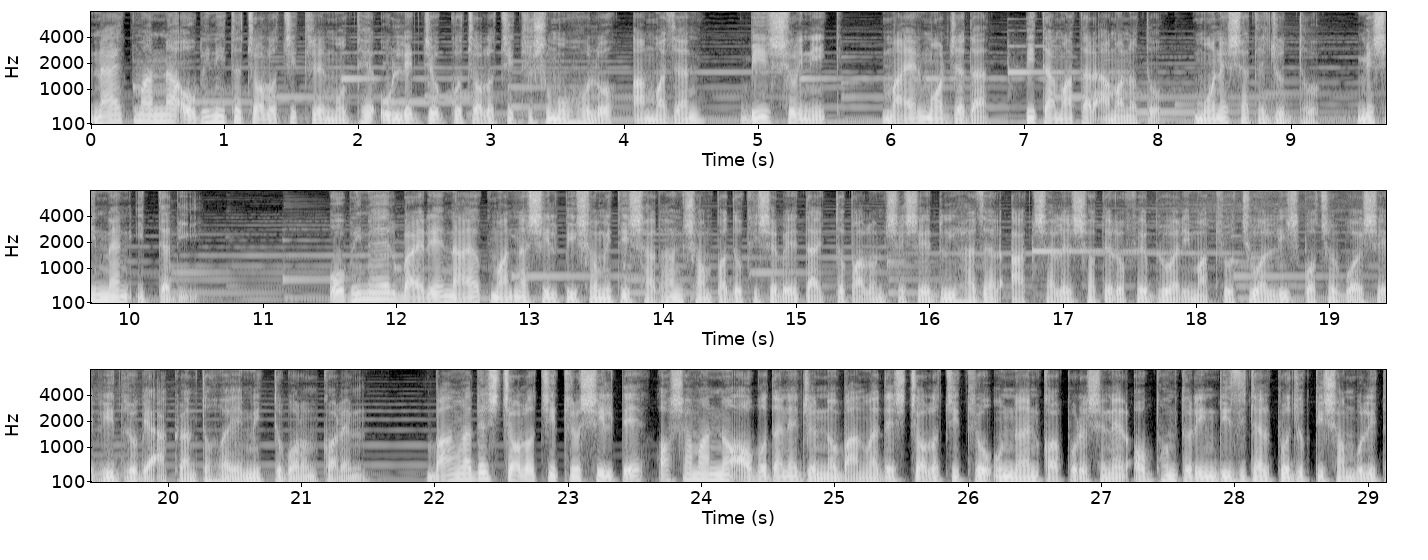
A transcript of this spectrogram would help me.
নায়ক মান্না অভিনীত চলচ্চিত্রের মধ্যে উল্লেখযোগ্য চলচ্চিত্রসমূহ হল আম্মাজান, বীর সৈনিক, মায়ের মর্যাদা, পিতামাতার আমানত, মনের সাথে যুদ্ধ, মেশিনম্যান ইত্যাদি। অভিনয়ের বাইরে নায়ক মান্না শিল্পী সমিতির সাধারণ সম্পাদক হিসেবে দায়িত্ব পালন শেষে দুই হাজার আট সালের সতেরো ফেব্রুয়ারি মাত্র চুয়াল্লিশ বছর বয়সে হৃদরোগে আক্রান্ত হয়ে মৃত্যুবরণ করেন। বাংলাদেশ চলচ্চিত্র শিল্পে অসামান্য অবদানের জন্য বাংলাদেশ চলচ্চিত্র উন্নয়ন কর্পোরেশনের অভ্যন্তরীণ ডিজিটাল প্রযুক্তি সম্বলিত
